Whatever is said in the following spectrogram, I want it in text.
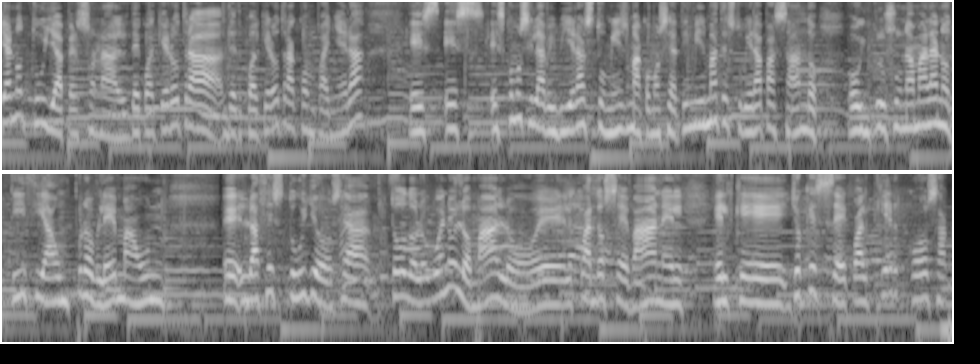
ya no tuya personal, de cualquier otra, de cualquier otra compañera, es, es, es como si la vivieras tú misma, como si a ti misma te estuviera pasando, o incluso una mala noticia, un problema, un, eh, lo haces tuyo, o sea, todo, lo bueno y lo malo, el cuando se van, el, el que, yo qué sé, cualquier cosa.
